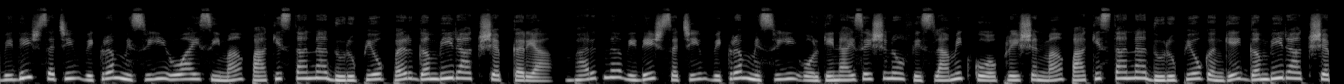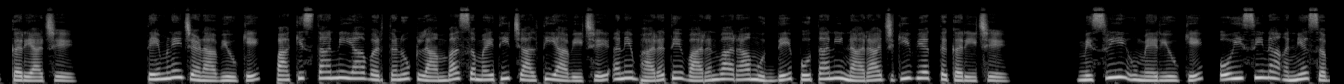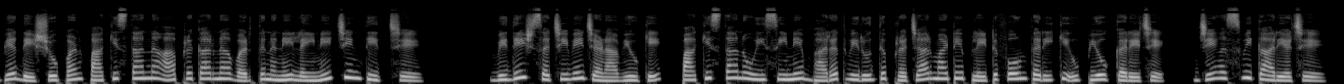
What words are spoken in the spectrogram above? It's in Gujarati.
વિદેશ સચિવ વિક્રમ મિશ્રીએ ઓઆઈસીમાં પાકિસ્તાનના દુરુપયોગ પર ગંભીર આક્ષેપ કર્યા. ભારતના વિદેશ સચિવ વિક્રમ મિશ્રીએ ઓર્ગેનાઇઝેશન ઓફ ઇસ્લામિક કોઓપરેશનમાં પાકિસ્તાનના દુરુપયોગ અંગે ગંભીર આક્ષેપ કર્યા છે. તેમણે જણાવ્યું કે, પાકિસ્તાનની આ વર્તણૂક લાંબા સમયથી ચાલતી આવી છે અને ભારતે વારંવાર આ મુદ્દે પોતાની નારાજગી વ્યક્ત કરી છે. મિશ્રીએ ઉમેર્યું કે ઓઈસીના અન્ય સભ્ય દેશો પણ પાકિસ્તાનના આ પ્રકારના વર્તનને લઈને ચિંતિત છે. વિદેશ સચિવે જણાવ્યું કે, પાકિસ્તાન ઓઈસીને ભારત વિરુદ્ધ પ્રચાર માટે પ્લેટફોર્મ તરીકે ઉપયોગ કરે છે, જે અસ્વીકાર્ય છે.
